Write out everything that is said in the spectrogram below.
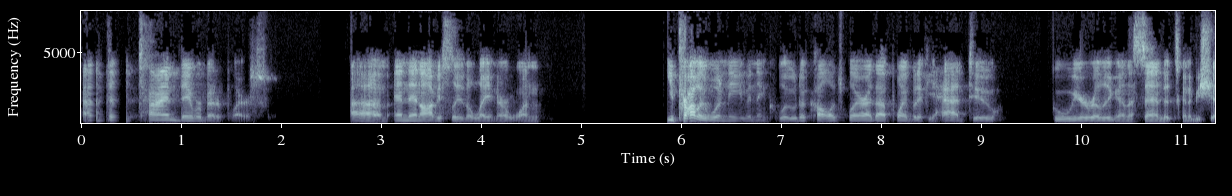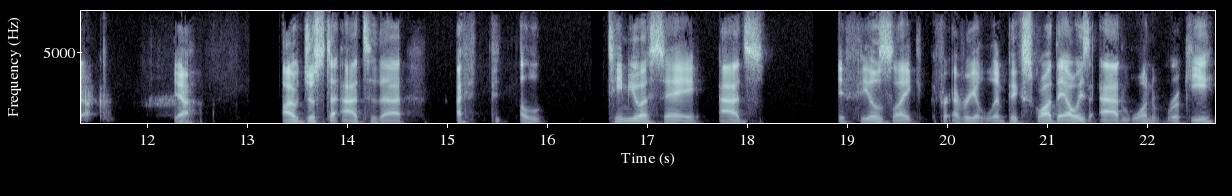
At the time, they were better players. Um, and then obviously the Laettner one. You probably wouldn't even include a college player at that point, but if you had to, who you're really going to send, it's going to be Shaq. Yeah. I would just to add to that, I a, Team USA adds. It feels like for every Olympic squad, they always add one rookie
